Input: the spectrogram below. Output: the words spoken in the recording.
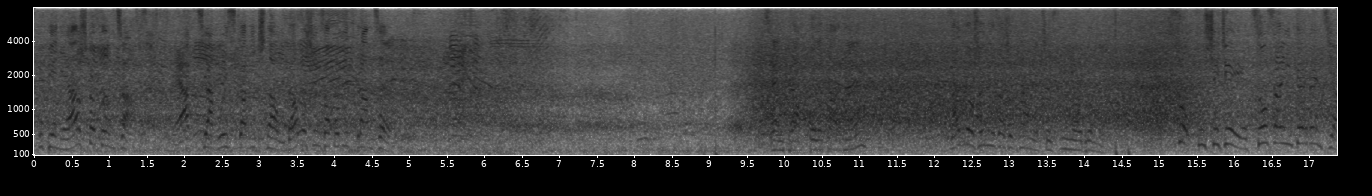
skupienie aż do końca. Reakcja błyskawiczna. Udało się zapobiec bramce. Centra w pole karne. Zagrożenie zażegnane przez linię obrony. Co tu się dzieje? Co za interwencja?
